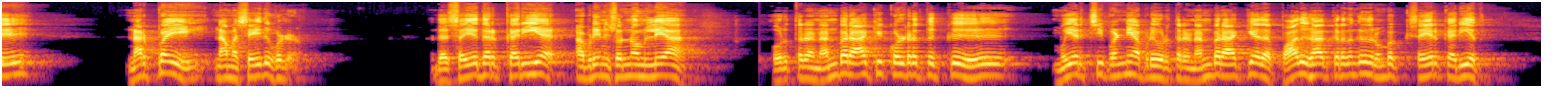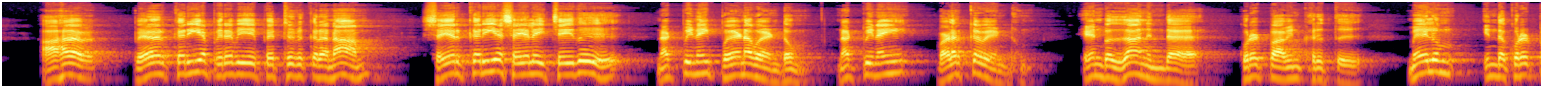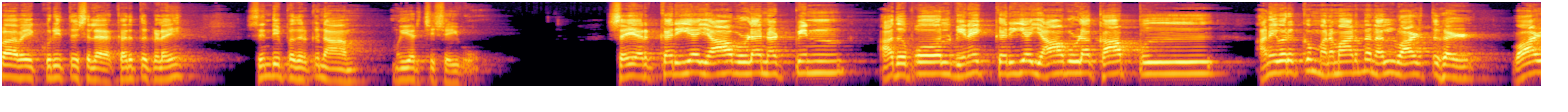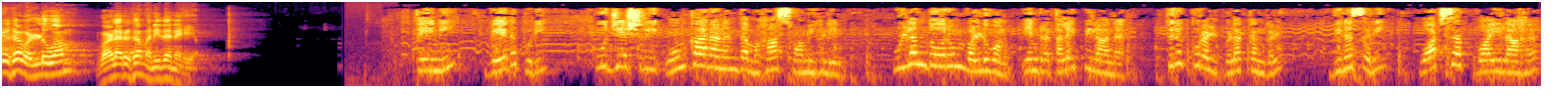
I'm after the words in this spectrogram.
நற்பை நாம் செய்து கொள்ளணும். இந்த செய்தற்கரிய அப்படின்னு சொன்னோம் இல்லையா? ஒருத்தரை நண்பர் ஆக்கி கொள்றதுக்கு முயற்சி பண்ணி அப்படி ஒருத்தரை நண்பர் ஆக்கி அதை பாதுகாக்கிறதுங்கிறது ரொம்ப செயற்கரியது. ஆக பிறர்க்கரிய பிறவியை பெற்றிருக்கிற நாம் செயற்கரிய செயலை செய்து நட்பினை பேண வேண்டும் நட்பினை வளர்க்க வேண்டும் என்பதுதான் இந்த குரட்பாவின் கருத்து. மேலும் இந்த குரட்பாவை குறித்து சில கருத்துக்களை சிந்திப்பதற்கு நாம் முயற்சி செய்வோம். செயற்கரிய யாவுள நட்பின் அதுபோல் வினைக்கரிய யாவுள காப்பு. அனைவருக்கும் மனமார்ந்த நல்வாழ்த்துகள். வாழ்க வள்ளுவம் வளர்க மனிதநேயம். தேனி வேதபுரி பூஜ்ய ஸ்ரீ ஓம்காரானந்த மகா சுவாமிகளின் உள்ளந்தோறும் வள்ளுவம் என்ற தலைப்பிலான திருக்குறள் விளக்கங்கள் தினசரி வாட்ஸ்அப் வாயிலாக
